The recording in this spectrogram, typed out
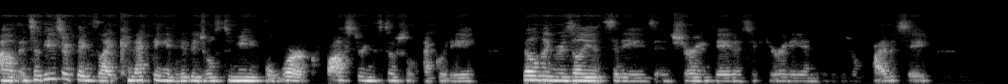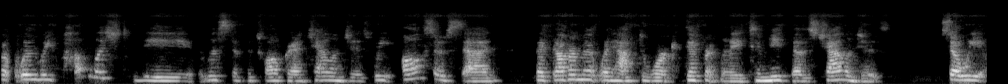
Um, and so these are things like connecting individuals to meaningful work, fostering social equity, building resilient cities, ensuring data security and individual privacy. But when we published the list of the 12 grand challenges, we also said that government would have to work differently to meet those challenges. So we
